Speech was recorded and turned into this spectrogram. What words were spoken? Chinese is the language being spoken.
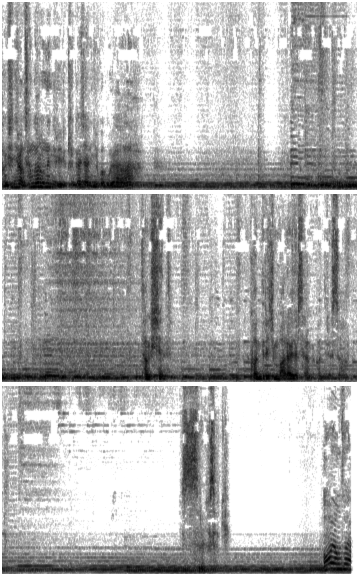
당신이랑 상관없는 일을 이렇게까지 한 이유가 뭐야? 당신 건드리지 말아야 될 사람을 건드렸어. 이 쓰레기 새끼. 어, 영서야.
